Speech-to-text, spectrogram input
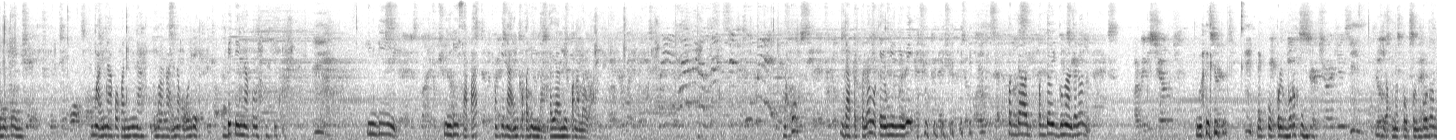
Ano to eh? Kumain na ako kanina. Kumakain ako uli. Bitin ako. hindi hindi sapat ang kinain ko kanina. Kaya may pangalawa. Naku, dapat pala huwag kayong hingiwi. pag daw, pag daw gumaganon, nagpupulburon. Hindi ako nagpupulburon.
